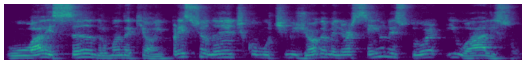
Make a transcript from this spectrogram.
O Alessandro manda aqui, ó, impressionante como o time joga melhor sem o Nestor e o Alisson.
